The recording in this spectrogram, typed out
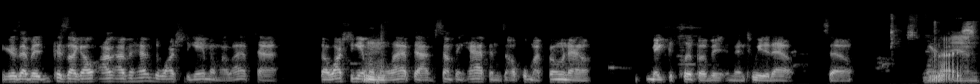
because I've been because like I'll, I've had to watch the game on my laptop. So I watch the game on my laptop. Something happens, I'll pull my phone out, make the clip of it, and then tweet it out. So Smart Nice. man.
